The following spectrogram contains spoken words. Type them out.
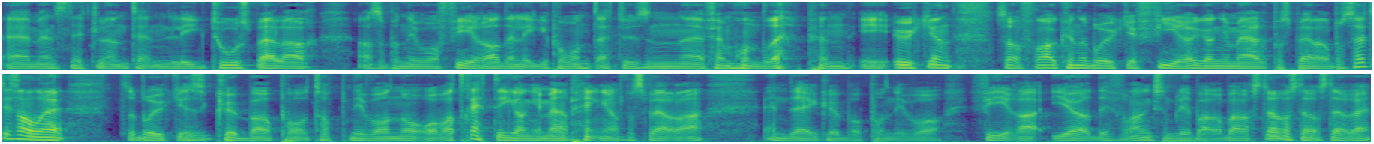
men mens snittlønnen til en League 2-spiller, altså på nivå 4, den ligger på rundt 1500 pund i uken. Så fra å kunne bruke fire ganger mer på spillere på 70-tallet, så brukes klubber på toppnivå nå over 30 ganger mer penger på spillere enn det klubber på nivå 4 gjør. Differansen blir bare, bare større og større, større,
